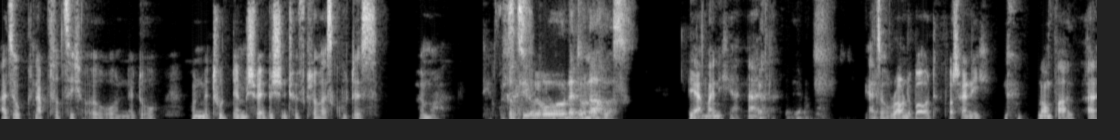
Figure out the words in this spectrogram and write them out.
Also knapp 40 Euro netto. Und mir tut dem schwäbischen Tüftler was Gutes, wenn man 40 Euro netto Nachlass. Ja, meine ich ja. Na, ja, Also roundabout. Wahrscheinlich noch ein paar. Äh,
